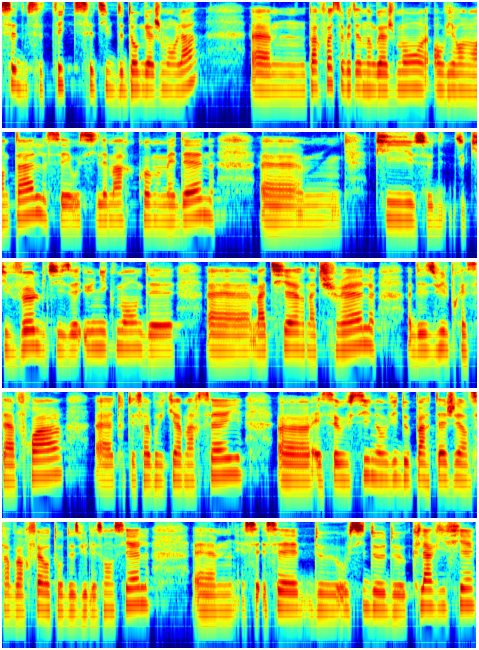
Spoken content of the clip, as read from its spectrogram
ce type d'engagement-là, euh, parfois, ça peut être un engagement environnemental. C'est aussi les marques comme Meden euh, qui, se, qui veulent utiliser uniquement des euh, matières naturelles, des huiles pressées à froid. Euh, tout est fabriqué à Marseille. Euh, et c'est aussi une envie de partager un savoir-faire autour des huiles essentielles. c'est de, aussi de, de clarifier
